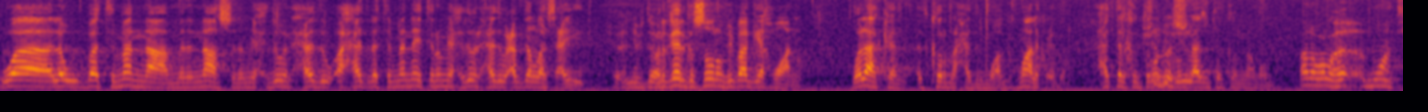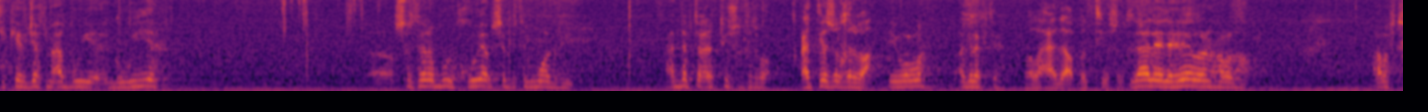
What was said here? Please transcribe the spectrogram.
ولو بتمنى من الناس إنهم يحذون حذو أحد لتمنيت إنهم يحذون حذو عبد الله سعيد. يعني من غير قصور في باقي إخواني. ولكن اذكرنا أحد المواقف ما لك عذر؟ حتى الكنترول يقول لازم تذكر لنا موقف. أنا والله موانتي كيف جت مع أبوي قوية؟ صرت أنا أبوي وأخويا بسبة المواقفين عذبت على التيوس الخرفان. عاد تيوس الخرفان؟ إي والله أقلقته. والله عذاب التيوس الخرفان. لا ليله ليل ولا نهار نهار عرفت؟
